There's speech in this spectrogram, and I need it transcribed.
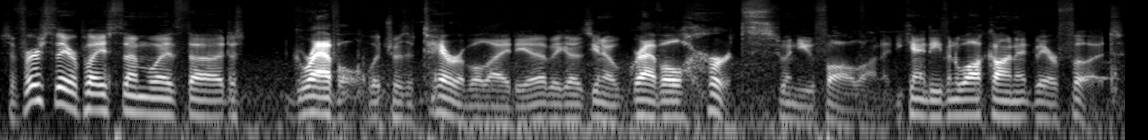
So first they replaced them with uh, just gravel, which was a terrible idea because, you know, gravel hurts when you fall on it. You can't even walk on it barefoot.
